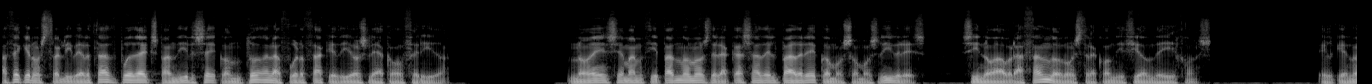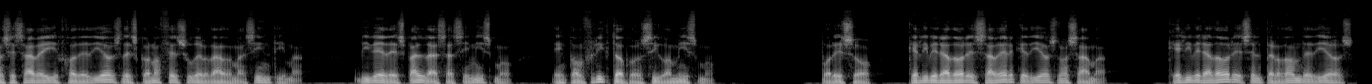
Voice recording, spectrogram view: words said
hace que nuestra libertad pueda expandirse con toda la fuerza que Dios le ha conferido. No es emancipándonos de la casa del Padre como somos libres, sino abrazando nuestra condición de hijos. El que no se sabe hijo de Dios desconoce su verdad más íntima, vive de espaldas a sí mismo, en conflicto consigo mismo. Por eso, qué liberador es saber que Dios nos ama, qué liberador es el perdón de Dios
